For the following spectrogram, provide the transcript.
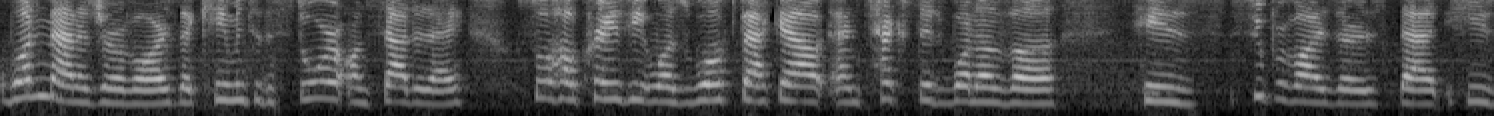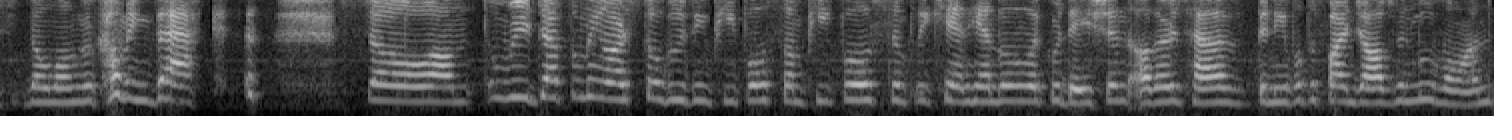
one manager of ours that came into the store on Saturday, saw how crazy it was, walked back out and texted one of uh, his supervisors that he's no longer coming back. so um, we definitely are still losing people. Some people simply can't handle the liquidation. Others have been able to find jobs and move on,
